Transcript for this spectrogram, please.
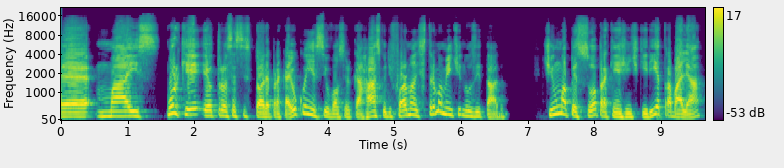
É, mas por que eu trouxe essa história para cá? Eu conheci o Valcer Carrasco de forma extremamente inusitada. Tinha uma pessoa para quem a gente queria trabalhar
